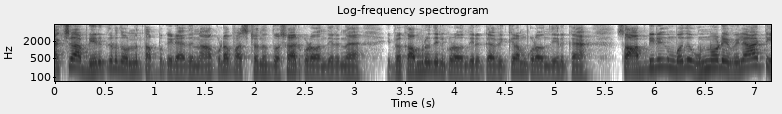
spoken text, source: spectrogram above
ஆக்சுவலாக அப்படி இருக்கிறது ஒன்றும் தப்பு கிடையாது. நான் கூட ஃபஸ்ட் வந்து துஷார் கூட வந்திருந்தேன். இப்போ கமருதீன் கூட வந்து இருக்கேன் விக்ரம் கூட வந்து இருக்கேன் ஸோ அப்படி இருக்கும்போது உன்னுடைய விளையாட்டு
